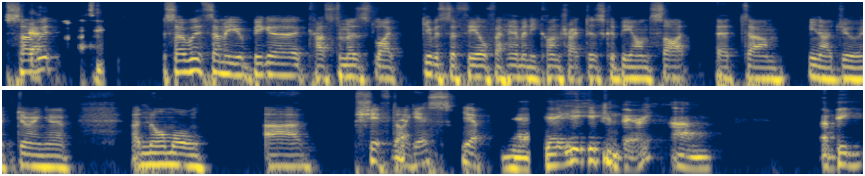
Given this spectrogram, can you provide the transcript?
So with so with some of your bigger customers, like give us a feel for how many contractors could be on site at um, you know during during a a normal uh, shift, I guess. Yep. Yeah, yeah, it, it can vary. Um, a big,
